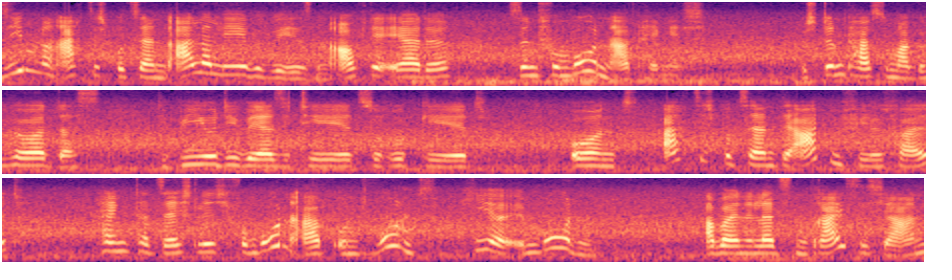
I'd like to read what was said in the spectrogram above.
87 Prozent aller Lebewesen auf der Erde sind vom Boden abhängig. Bestimmt hast du mal gehört, dass die Biodiversität zurückgeht und 80 Prozent der Artenvielfalt hängt tatsächlich vom Boden ab und wohnt hier im Boden. Aber in den letzten 30 Jahren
